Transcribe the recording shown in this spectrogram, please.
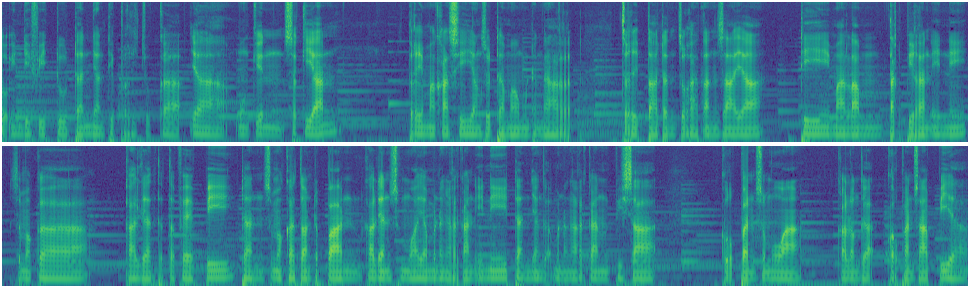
untuk individu dan yang diberi juga. Ya mungkin sekian. Terima kasih yang sudah mau mendengar cerita dan curhatan saya di malam takbiran ini. Semoga kalian tetap happy dan semoga tahun depan kalian semua yang mendengarkan ini dan yang nggak mendengarkan bisa korban semua. Kalau nggak korban sapi ya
